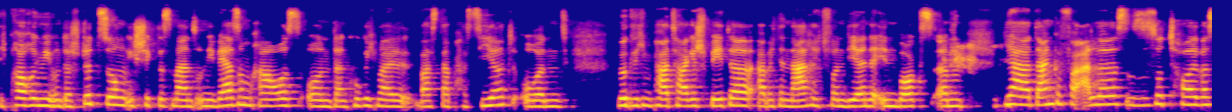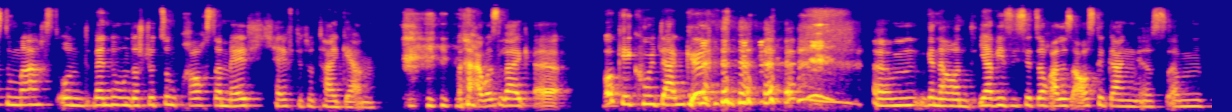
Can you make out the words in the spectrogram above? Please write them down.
ich brauche irgendwie Unterstützung, ich schicke das mal ins Universum raus und dann gucke ich mal, was da passiert und wirklich ein paar Tage später habe ich eine Nachricht von dir in der Inbox. Ähm, ja, danke für alles. Es ist so toll, was du machst. Und wenn du Unterstützung brauchst, dann melde ich. Ich helfe dir total gern. I was like, uh, okay, cool, danke. Ähm, genau, und ja, wie es jetzt auch alles ausgegangen ist, ähm,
